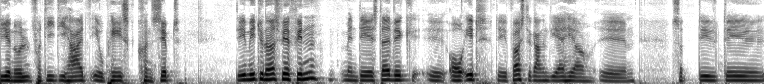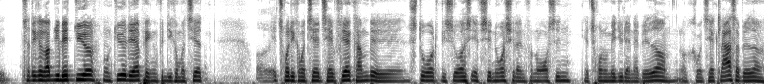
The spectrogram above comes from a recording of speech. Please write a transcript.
4-0, fordi de har et europæisk koncept. Det er Midtjylland også ved at finde, men det er stadigvæk øh, år 1. Det er første gang, de er her. Øh, så, det, det, så det kan godt blive lidt dyre, nogle dyre lærepenge, for de kommer til at jeg tror, de kommer til at tabe flere kampe øh, stort. Vi så også FC Nordsjælland for nogle år siden. Jeg tror nu Midtjylland er bedre, og kommer til at klare sig bedre.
